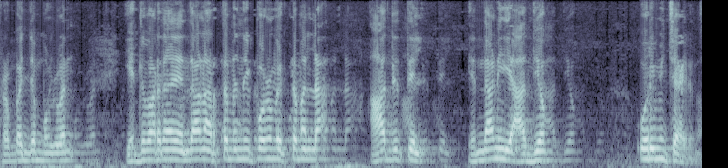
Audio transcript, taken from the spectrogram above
പ്രപഞ്ചം മുഴുവൻ എന്ന് പറഞ്ഞാൽ എന്താണ് അർത്ഥമെന്ന് ഇപ്പോഴും വ്യക്തമല്ല. ആദ്യത്തിൽ എന്താണ് ഈ ആദ്യം? ഒരുമിച്ചായിരുന്നു.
